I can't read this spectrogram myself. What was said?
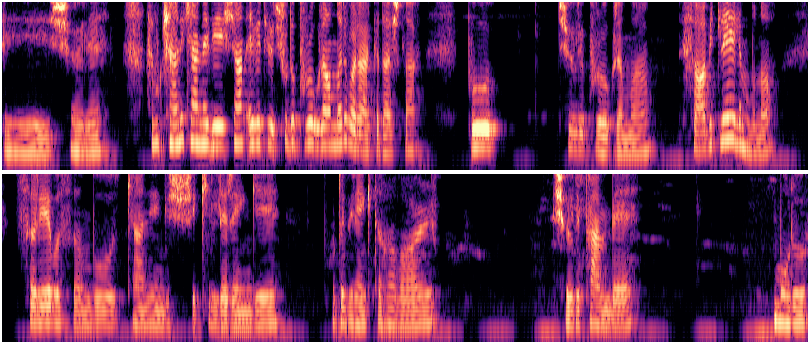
Ee, şöyle. Ha, bu kendi kendine değişen. Evet evet şurada programları var arkadaşlar. Bu şöyle programı. Sabitleyelim bunu. Sarıya basalım. Bu kendi rengi şu şekilde rengi. Burada bir renk daha var. Şöyle pembe. Moru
